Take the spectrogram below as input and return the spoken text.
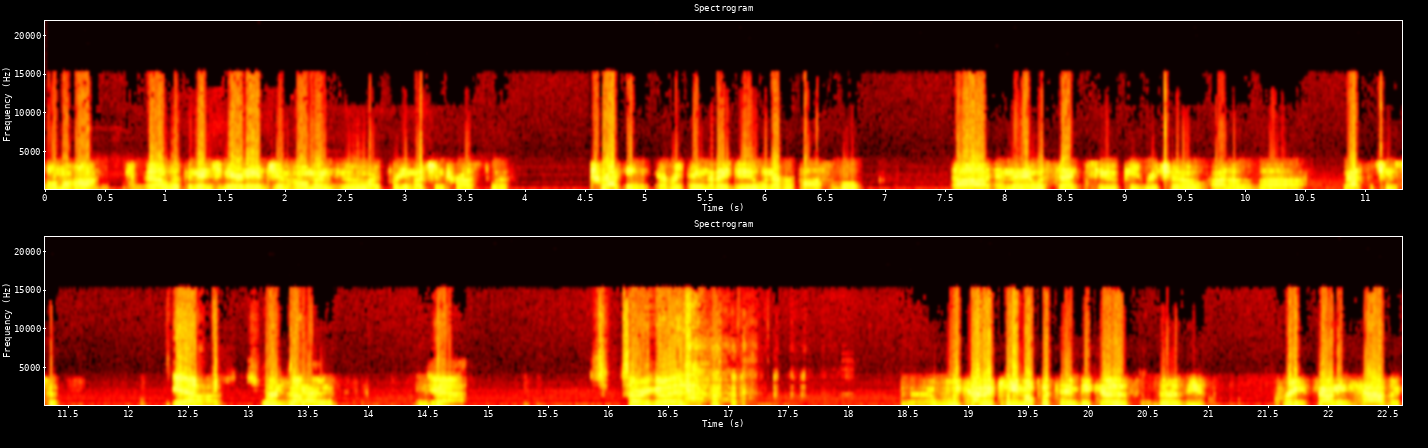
Omaha uh, with an engineer named Jim Homan, who I pretty much entrust with tracking everything that I do whenever possible. Uh, and then it was sent to Pete Rutcho out of uh, Massachusetts. Yeah, Uh, he's worked the on- guy that. he's yeah. S- Sorry, go ahead. uh, we kind of came up with him because there's these great sounding Havok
